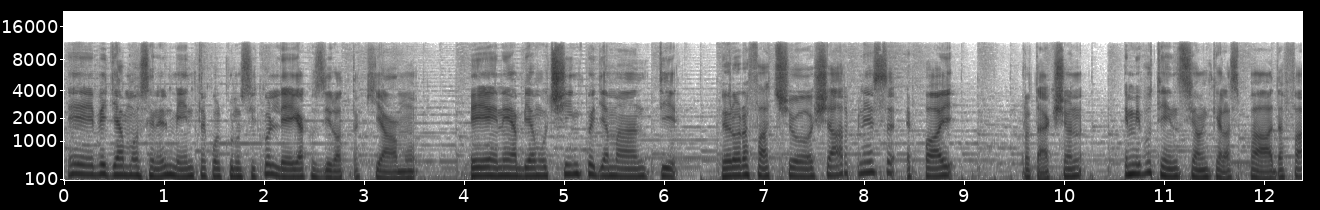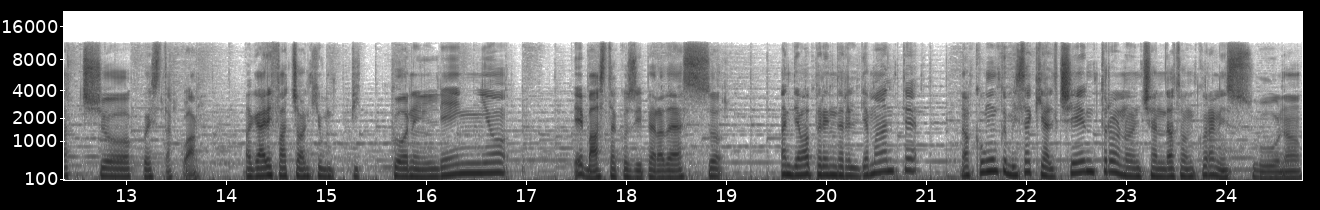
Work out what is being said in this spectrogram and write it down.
e vediamo se nel mentre qualcuno si collega così lo attacchiamo. Bene, abbiamo 5 diamanti. Per ora faccio sharpness e poi protection. E mi potenzio anche la spada. Faccio questa qua. Magari faccio anche un piccone in legno. E basta così per adesso. Andiamo a prendere il diamante. No, comunque mi sa che al centro non c'è andato ancora nessuno.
